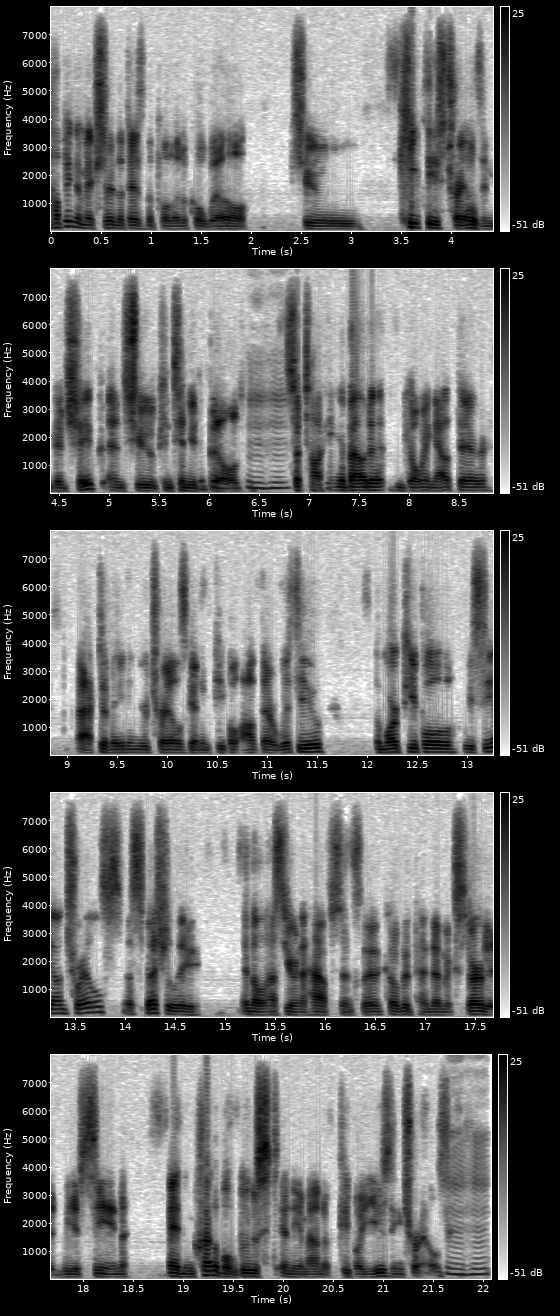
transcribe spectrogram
helping to make sure that there's the political will to keep these trails in good shape and to continue to build. Mm-hmm. So talking about it, going out there, activating your trails, getting people out there with you. The more people we see on trails, especially in the last year and a half since the COVID pandemic started, we have seen an incredible boost in the amount of people using trails. Mm-hmm.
